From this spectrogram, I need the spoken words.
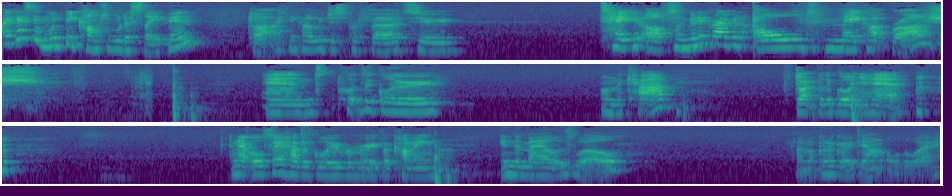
I guess it would be comfortable to sleep in. But I think I would just prefer to take it off. So I'm going to grab an old makeup brush and put the glue on the cap. Don't put the glue on your hair. and I also have a glue remover coming in the mail as well. I'm not going to go down all the way.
